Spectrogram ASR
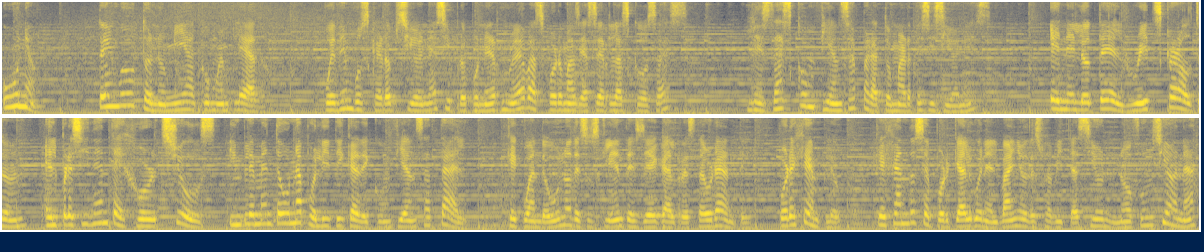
1. Tengo autonomía como empleado. ¿Pueden buscar opciones y proponer nuevas formas de hacer las cosas? ¿Les das confianza para tomar decisiones? En el Hotel Ritz-Carlton, el presidente Horst Schulz implementó una política de confianza tal que cuando uno de sus clientes llega al restaurante, por ejemplo, quejándose porque algo en el baño de su habitación no funciona,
